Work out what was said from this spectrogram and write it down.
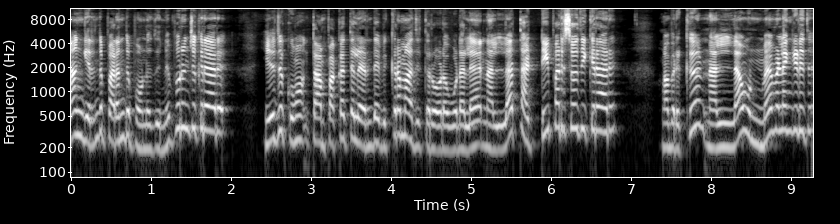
அங்கேருந்து பறந்து போனதுன்னு புரிஞ்சுக்கிறாரு. எதுக்கும் தான் பக்கத்தில் இருந்த விக்ரமாதித்தரோட உடலை நல்லா தட்டி பரிசோதிக்கிறாரு. அவருக்கு நல்லா உண்மை விளங்கிடுது.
